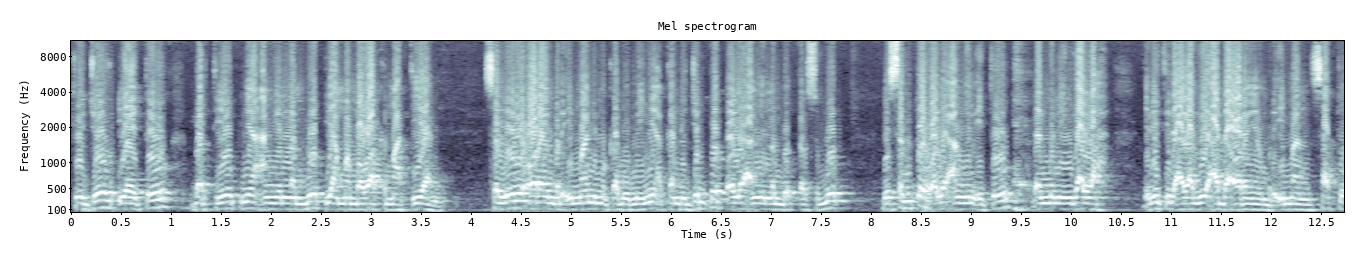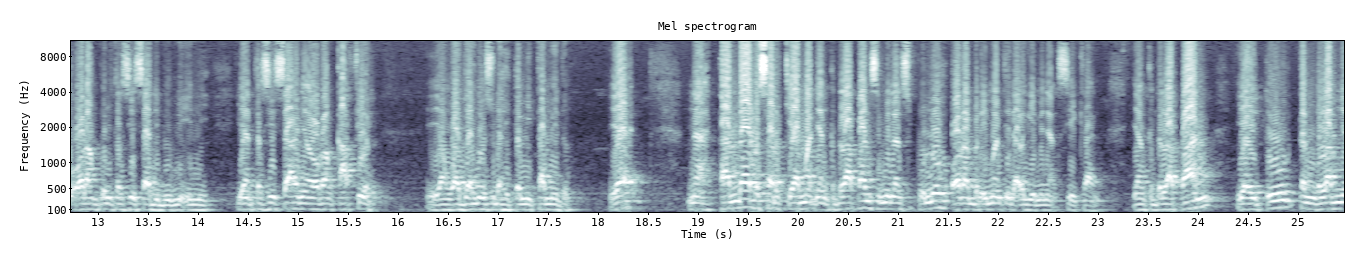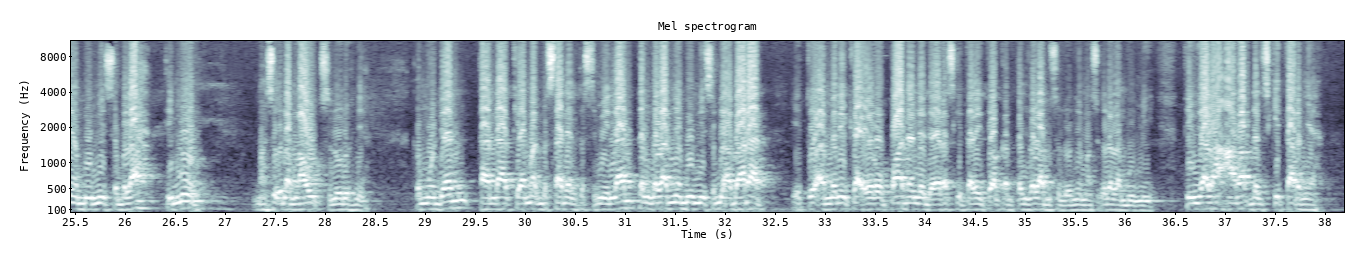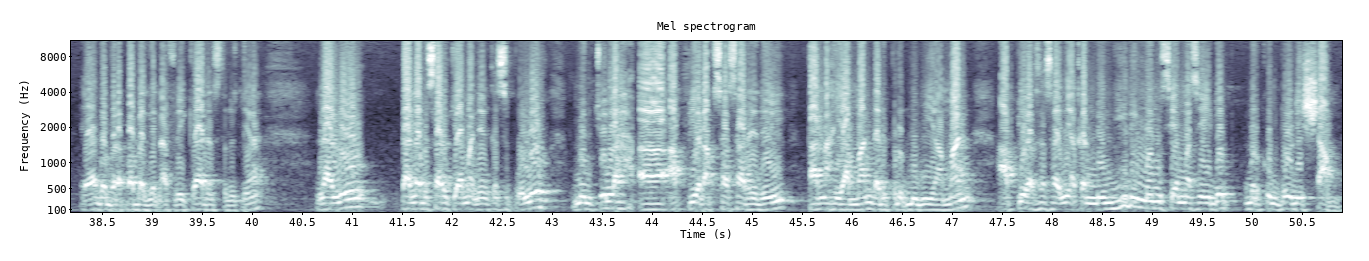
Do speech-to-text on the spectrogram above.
tujuh yaitu bertiupnya angin lembut yang membawa kematian. Seluruh orang yang beriman di muka bumi ini akan dijemput oleh angin lembut tersebut disentuh oleh angin itu dan meninggallah. Jadi tidak lagi ada orang yang beriman satu orang pun tersisa di bumi ini. Yang tersisa hanya orang kafir yang wajahnya sudah hitam-hitam itu ya nah tanda besar kiamat yang ke-8 9 10 orang beriman tidak lagi menyaksikan yang ke-8 yaitu tenggelamnya bumi sebelah timur masuk dalam laut seluruhnya kemudian tanda kiamat besar yang ke-9 tenggelamnya bumi sebelah barat itu Amerika, Eropa dan daerah sekitar itu akan tenggelam seluruhnya masuk ke dalam bumi. Tinggallah Arab dan sekitarnya, ya beberapa bagian Afrika dan seterusnya. Lalu tanda besar kiamat yang ke-10 muncullah uh, api raksasa dari tanah Yaman dari perut bumi Yaman. Api raksasa ini akan menggiring manusia masih hidup berkumpul di Syam.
